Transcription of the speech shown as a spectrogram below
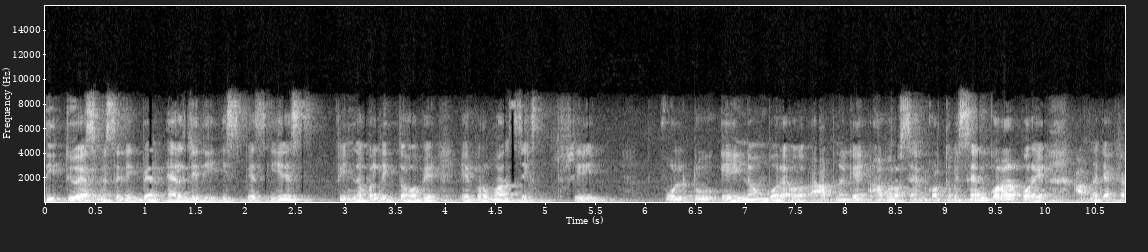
দ্বিতীয় এস এম এসে লিখবেন LGD space ES, pin number লিখতে হবে, এরপর one six three full two এই নম্বরে আপনাকে আবারও সেন্ড করতে হবে। সেন্ড করার পরে আপনাকে একটা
